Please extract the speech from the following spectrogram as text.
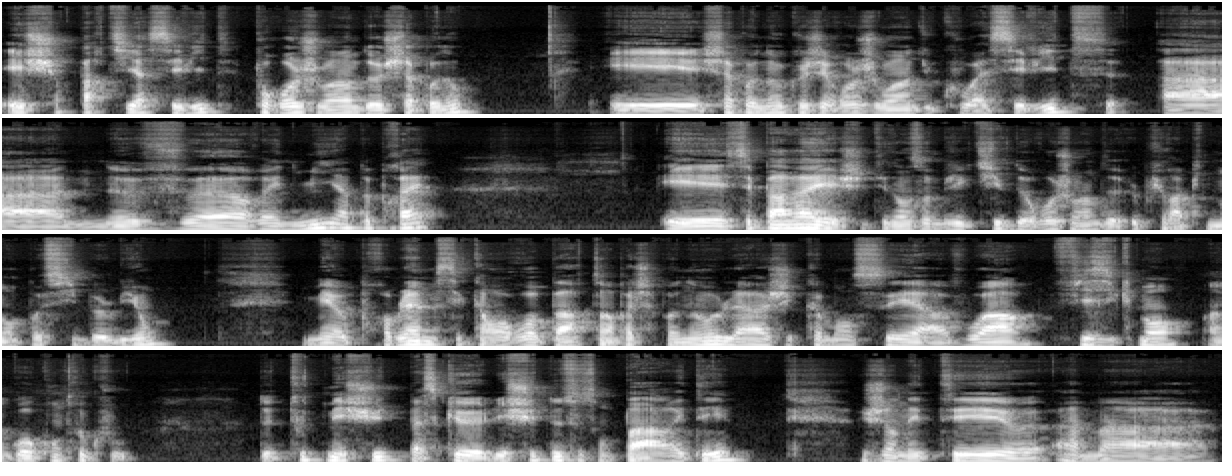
et je suis reparti assez vite pour rejoindre Chaponneau. Et Chaponneau que j'ai rejoint du coup assez vite à 9h30 à peu près. Et c'est pareil, j'étais dans l'objectif de rejoindre le plus rapidement possible Lyon. Mais le problème, c'est qu'en repartant à Chaponneau, là, j'ai commencé à avoir physiquement un gros contre-coup de toutes mes chutes parce que les chutes ne se sont pas arrêtées. J'en étais euh, à ma.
